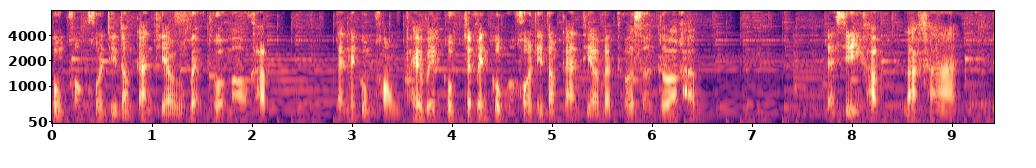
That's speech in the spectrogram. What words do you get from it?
กลุ่มของคนที่ต้องการเที่ยวแบบทัวร์เหมาครับแต่ในกลุ่มของ private group จะเป็นกลุ่มของคนที่ต้องการเที่ยวแบบทัวร์ส่วนตัวครับ และ 4 ครับ ราคา ใน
